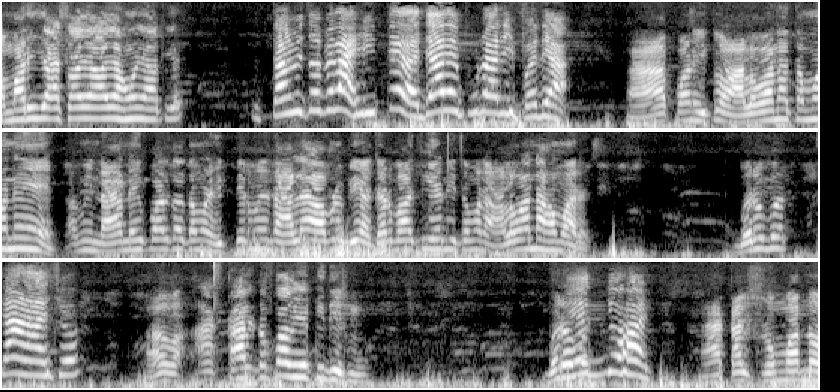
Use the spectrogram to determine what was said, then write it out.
અમારી જ આશાએ આયા હોય એટલે તમે તો પેલા સિત્તેર હજારે પૂરા નહીં ભર્યા. હા પણ એ તો હાલવાના તમને. અમે ના નહીં પાડતા તમારે સિત્તેર મિનિટ હાલે આપણે બે હજાર બાકી છે ને તમને હાલવાના અમારે. બરોબર? ચાણ આવશો હા આ કાલ કપા એકી દઈશ હું. બરોબર? જો હા કાલ સોમવારનો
